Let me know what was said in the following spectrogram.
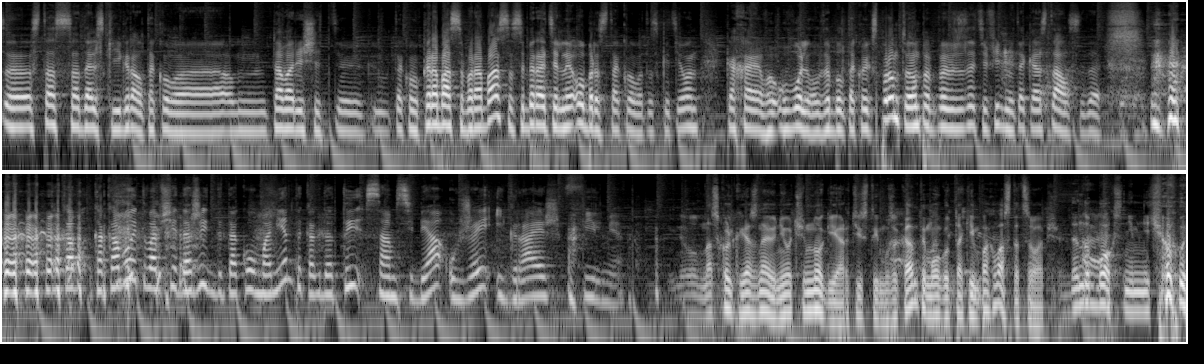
э, Стас Садальский играл такого товарища, э, такого Карабаса-Барабаса, собирательный образ такого, так сказать, и он Кахаева уволил, это был такой экспромт, он по, результате в фильме так и остался, да. Каково это вообще дожить до такого момента, когда ты сам себя уже играешь в фильме? Ну, Насколько я знаю, не очень многие артисты и музыканты могут таким похвастаться вообще. Да ну бог с ним, ничего,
